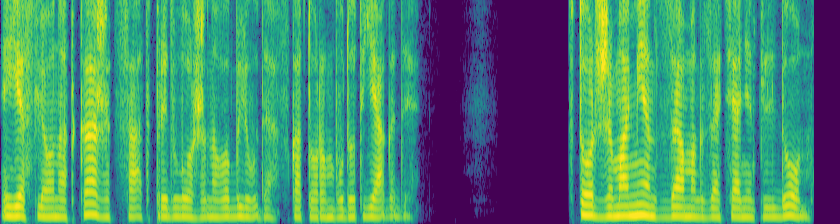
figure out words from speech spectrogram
если он откажется от предложенного блюда, в котором будут ягоды, в тот же момент замок затянет льдом,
